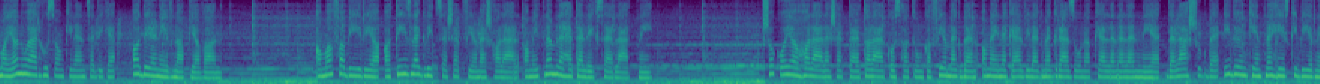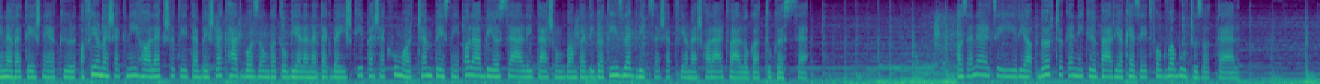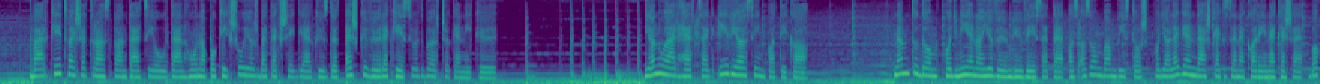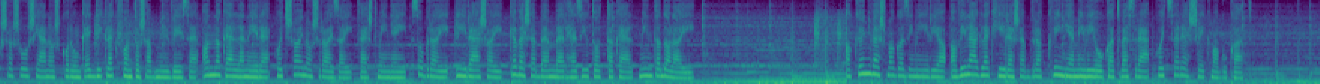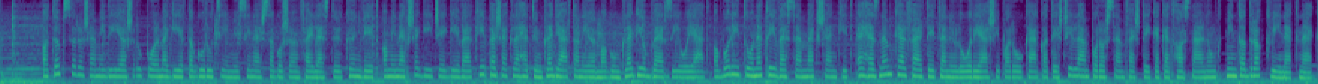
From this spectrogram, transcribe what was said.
Ma január 29-e, Adél névnapja van. A Mafa bírja a tíz legviccesebb filmes halál, amit nem lehet elégszer látni. Sok olyan halálesettel találkozhatunk a filmekben, amelynek elvileg megrázónak kellene lennie, de lássuk be, időnként nehéz kibírni nevetés nélkül, a filmesek néha a legsötétebb és leghátborzongatóbb jelenetekbe is képesek humort csempészni, alábbi összeállításunkban pedig a tíz legviccesebb filmes halált válogattuk össze. Az NLC írja, Börcsök Enikő párja kezét fogva búcsúzott el. Bár két vese transplantáció után hónapokig súlyos betegséggel küzdött, esküvőre készült Börcsök Enikő. Január Herceg írja a szimpatika. Nem tudom, hogy milyen a jövő művészete, az azonban biztos, hogy a legendás Kex zenekar énekese, Baksa Sós János korunk egyik legfontosabb művésze, annak ellenére, hogy sajnos rajzai, festményei, szobrai, írásai kevesebb emberhez jutottak el, mint a dalai. A könyves magazin írja, a világ leghíresebb drag queenje milliókat vesz rá, hogy szeressék magukat. A többszörös Emmy díjas RuPaul megírta Guru című színes szagos önfejlesztő könyvét, aminek segítségével képesek lehetünk legyártani önmagunk legjobb verzióját, a borító ne tévesszem meg senkit, ehhez nem kell feltétlenül óriási parókákat és csillámporos szemfestékeket használnunk, mint a drag queeneknek.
